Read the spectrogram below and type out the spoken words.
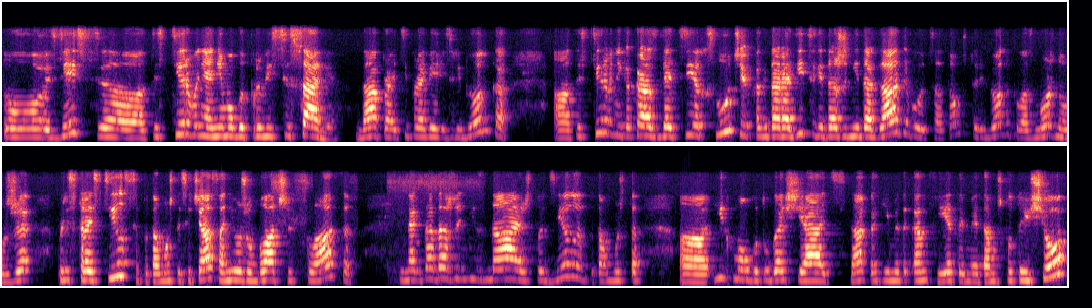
то здесь э, тестирование они могут провести сами, да, пройти проверить ребенка, а, тестирование как раз для тех случаев, когда родители даже не догадываются о том, что ребенок, возможно, уже пристрастился, потому что сейчас они уже в младших классах, иногда даже не зная, что делают, потому что э, их могут угощать да, какими-то конфетами, там что-то еще.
